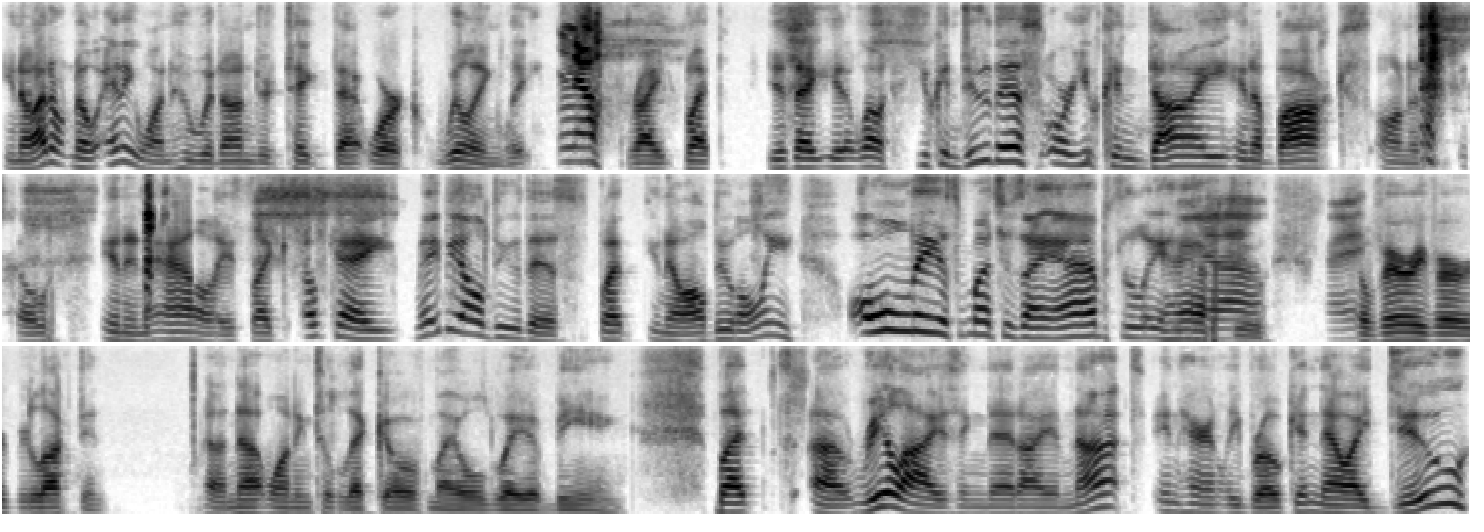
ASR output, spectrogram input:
You know, I don't know anyone who would undertake that work willingly. No. Right. But you say, you know, well, you can do this or you can die in a box on a, you know, in an alley. It's like, okay, maybe I'll do this, but you know, I'll do only, only as much as I absolutely have Yeah, to. Right. So very, very reluctant, uh, not wanting to let go of my old way of being, but uh, realizing that I am not inherently broken. Now I do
